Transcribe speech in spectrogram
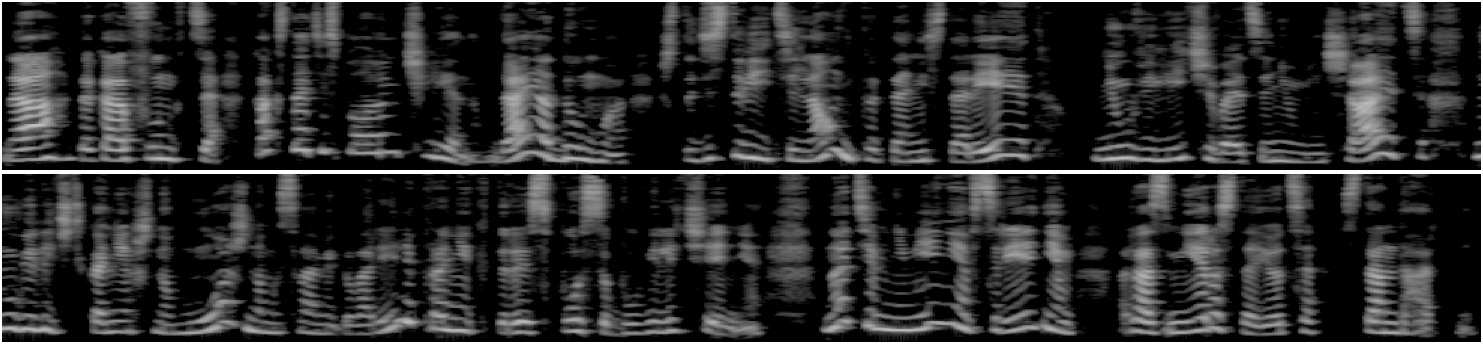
да, такая функция. Как, кстати, с половым членом, да, я думаю, что действительно он никогда не стареет, не увеличивается, не уменьшается. Ну, увеличить, конечно, можно, мы с вами говорили про некоторые способы увеличения, но, тем не менее, в среднем размер остается стандартный.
